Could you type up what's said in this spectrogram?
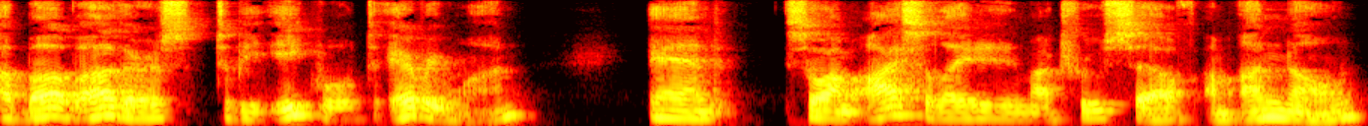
above others to be equal to everyone. And so I'm isolated in my true self. I'm unknown.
